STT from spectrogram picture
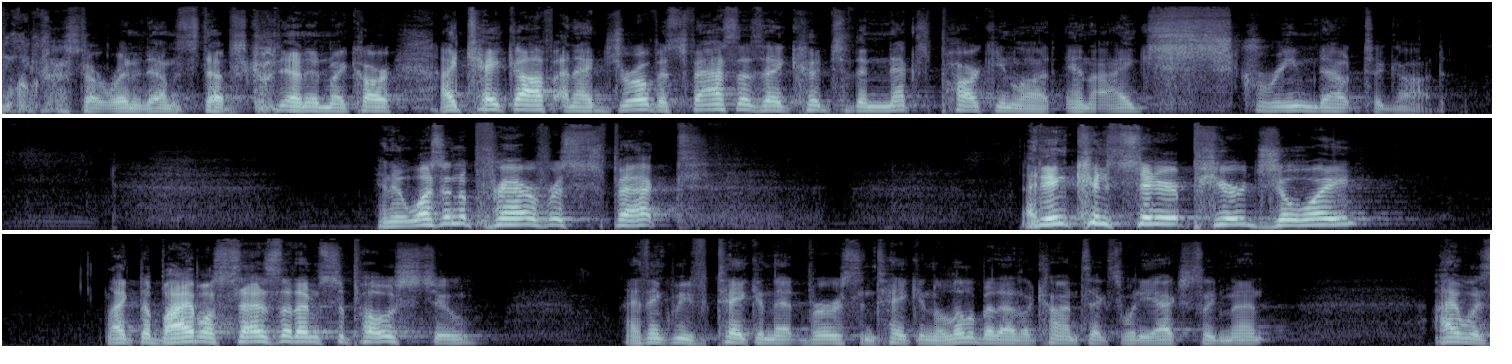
I start running down the steps, go down in my car. I take off and I drove as fast as I could to the next parking lot and I screamed out to God. And it wasn't a prayer of respect. I didn't consider it pure joy like the Bible says that I'm supposed to. I think we've taken that verse and taken a little bit out of context what he actually meant. I was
